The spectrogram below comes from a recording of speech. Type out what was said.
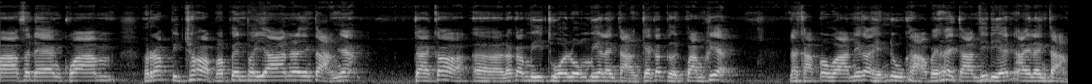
มาแสดงความรับผิดชอบมาเป็นพยานอะไรต่างๆเนี่ยแกก็เออแล้วก็มีทัวร์ลงมีอะไรต่างๆแกก็เกิดความเครียดนะครับเมื่อวานนี้ก็เห็นดูข่าวไปให้การที่ดีเอสไออะไรต่าง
